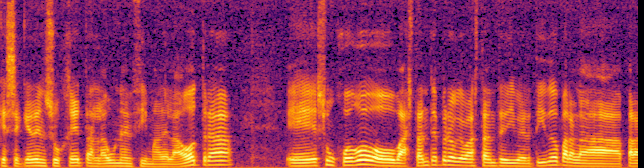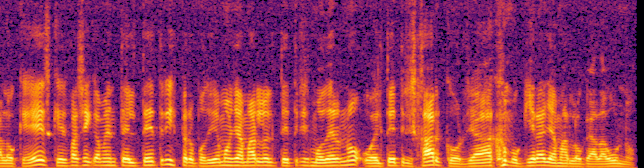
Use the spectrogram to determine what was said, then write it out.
que se queden sujetas la una encima de la otra. Eh, es un juego bastante pero que bastante divertido para, la, para lo que es, que es básicamente el Tetris, pero podríamos llamarlo el Tetris moderno o el Tetris hardcore, ya como quiera llamarlo cada uno.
